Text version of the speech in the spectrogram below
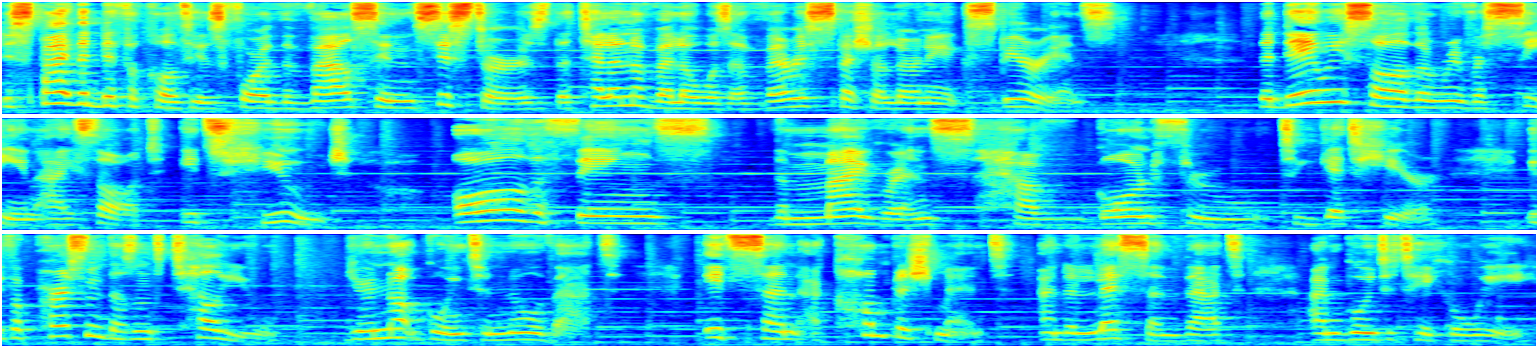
Despite the difficulties for the Valsin sisters, the telenovela was a very special learning experience. The day we saw the river scene, I thought, it's huge all the things the migrants have gone through to get here. If a person doesn't tell you, you're not going to know that. It's an accomplishment and a lesson that I'm going to take away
